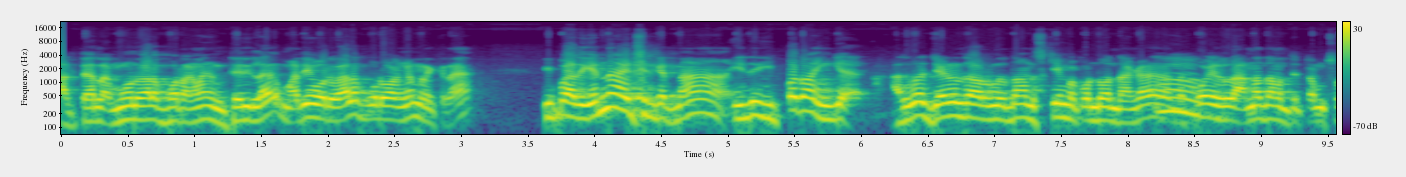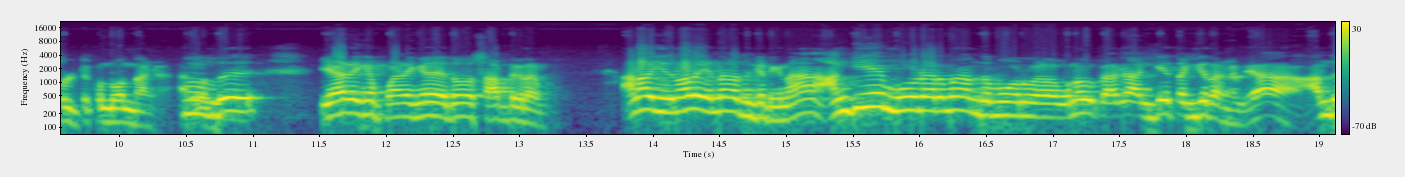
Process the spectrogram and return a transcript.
அது தெரியல மூணு வேலை போடுறாங்களா எனக்கு தெரியல. மதியம் ஒரு வேலை போடுவாங்கன்னு நினைக்கிறேன். இப்போ அது என்ன ஆயிடுச்சுன்னு கேட்டினா இது இப்போதான் இங்க. அதுவா ஜெயலலிதா அவர்கள் தான் அந்த ஸ்கீமை கொண்டு வந்தாங்க. அந்த. கோயில்கள் அன்னதான திட்டம் சொல்லிட்டு கொண்டு வந்தாங்க. அது. வந்து ஏழைங்க பழைங்க ஏதோ சாப்பிட்டுக்கிறாங்க. ஆனா இதனால என்ன ஆகுதுன்னு கேட்டிங்கன்னா அங்கேயே மூணு நேரமா அந்த மூணு உணவுக்காக அங்கேயே தங்கிடுறாங்க இல்லையா? அந்த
